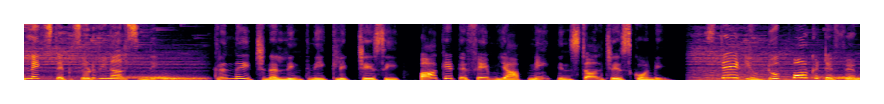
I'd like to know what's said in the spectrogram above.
నెక్స్ట్ ఎపిసోడ్ వినాల్సిందే. క్రింద ఇచ్చిన లింక్ని క్లిక్ చేసి పాకెట్ ఎఫ్ఎం యాప్ని ఇన్స్టాల్ చేసుకోండి. స్టేట్ యూన్ టు పాకెట్ ఎఫ్ఎం.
